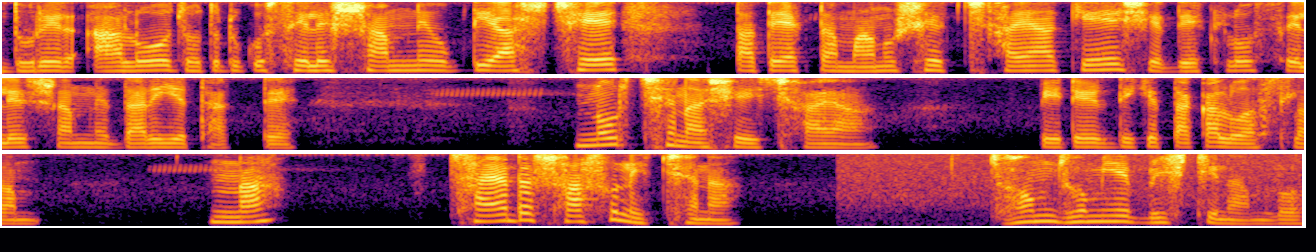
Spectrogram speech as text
দূরের আলো যতটুকু সেলের সামনে অবধি আসছে তাতে একটা মানুষের ছায়াকে সে দেখল সেলের সামনে দাঁড়িয়ে থাকতে। নড়ছে না সেই ছায়া। পেটের দিকে তাকালো আসলাম। না, ছায়াটা শ্বাসও নিচ্ছে না। ঝমঝমিয়ে বৃষ্টি নামলো।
